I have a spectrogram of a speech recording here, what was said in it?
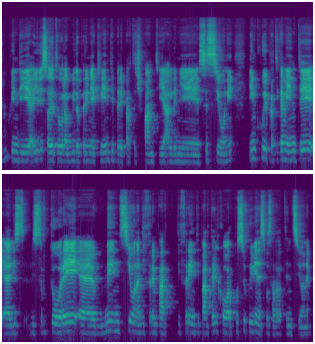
mm-hmm. quindi io di solito la guido per i miei clienti, per i partecipanti alle mie sessioni, in cui praticamente eh, l'istruttore eh, menziona differen par- differenti parti del corpo su cui viene spostata l'attenzione.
